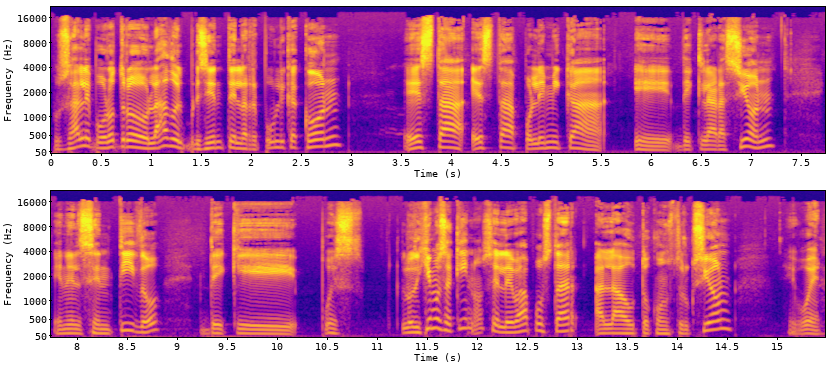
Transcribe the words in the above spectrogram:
pues sale por otro lado el presidente de la república con esta esta polémica eh, declaración en el sentido de que pues lo dijimos aquí no se le va a apostar a la autoconstrucción y bueno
